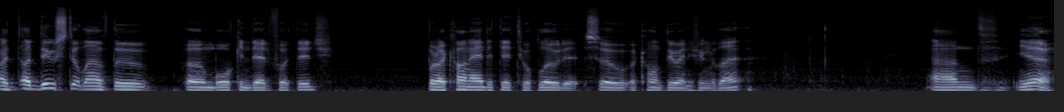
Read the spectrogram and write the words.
I I do still have the um, Walking Dead footage but I can't edit it to upload it, so I can't do anything with that. And yeah.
